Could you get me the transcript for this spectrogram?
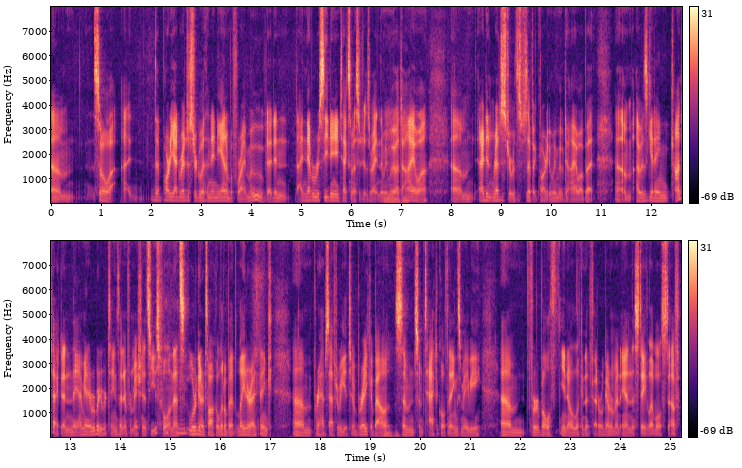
um, so I, the party I'd registered with in Indiana before I moved, I didn't, I never received any text messages, right? And then we moved mm-hmm. out to mm-hmm. Iowa, um, and I didn't register with a specific party when we moved to Iowa, but um, I was getting contacted, and they, I mean, everybody retains that information. It's useful, and that's mm-hmm. we're going to talk a little bit later, I think, um, perhaps after we get to a break about mm-hmm. some some tactical things maybe um, for both, you know, looking at federal government and the state level stuff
